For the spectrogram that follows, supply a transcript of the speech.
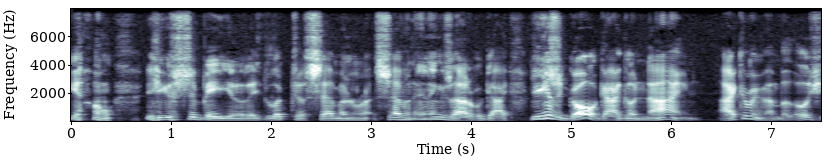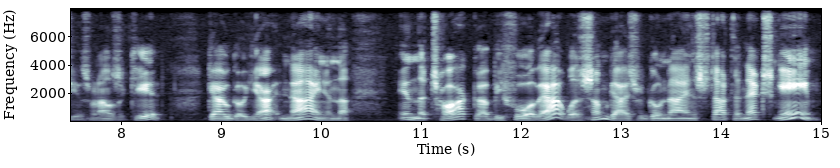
You know, it used to be, you know, they look to seven seven innings out of a guy. Years ago, a guy go nine. I can remember those years when I was a kid. Guy would go nine, and the in the talk uh, before that was some guys would go nine and start the next game.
